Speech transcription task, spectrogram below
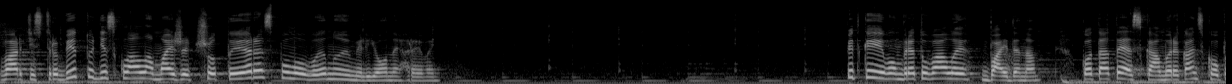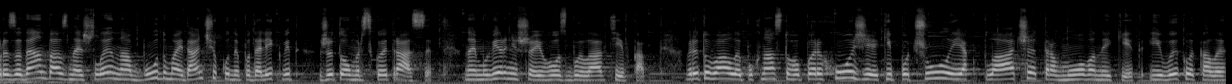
Вартість робіт тоді склала майже 4,5 мільйони гривень. Під Києвом врятували Байдена. Кота Теска американського президента знайшли на будмайданчику неподалік від Житомирської траси. Наймовірніше його збила автівка. Врятували пухнастого перехожі, які почули, як плаче травмований кіт, і викликали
